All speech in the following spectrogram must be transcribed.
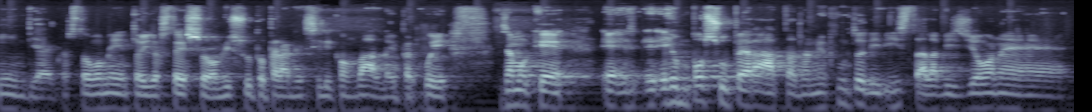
India. In questo momento io stesso ho vissuto per anni in Silicon Valley, per cui diciamo che è, è un po' superata dal mio punto di vista la visione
